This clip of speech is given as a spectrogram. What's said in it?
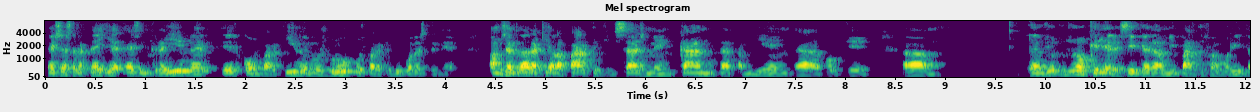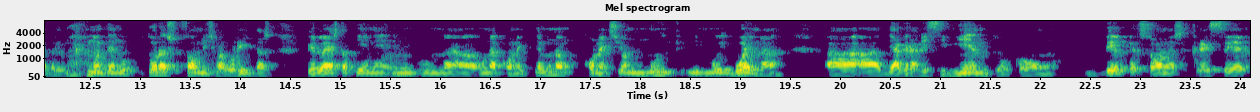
Esa estrategia es increíble, es compartido en los grupos para que tú puedas tener. Vamos a entrar aquí a la parte que quizás me encanta también, uh, porque uh, yo, no quería decir que era mi parte favorita, pero no, no, tengo, todas son mis favoritas, pero esta tiene una, una, conexión, una conexión muy, muy buena uh, de agradecimiento con ver personas crecer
